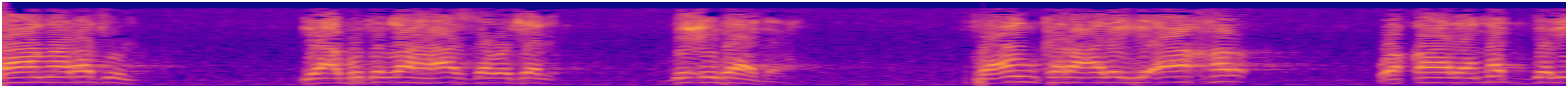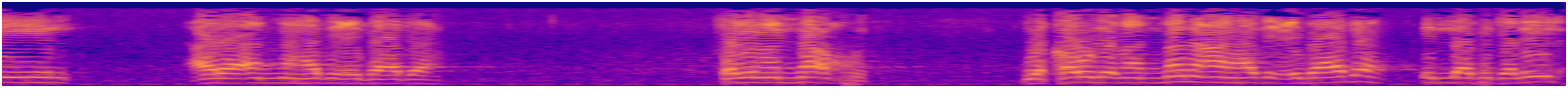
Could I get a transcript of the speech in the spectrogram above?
قام رجل يعبد الله عز وجل بعبادة فأنكر عليه آخر وقال ما الدليل على أن هذه عبادة؟ فبمن نأخذ؟ بقول من منع هذه العبادة إلا بدليل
